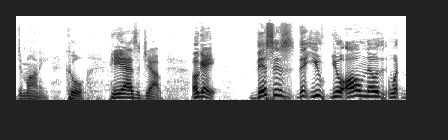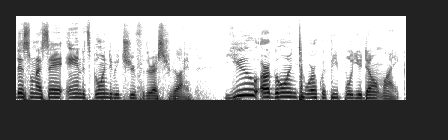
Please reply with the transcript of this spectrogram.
Damani, cool. He has a job. Okay, this is that you you all know what this when I say it, and it's going to be true for the rest of your life. You are going to work with people you don't like,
